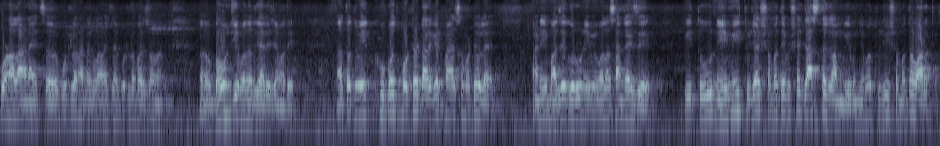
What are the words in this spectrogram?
कोणाला आणायचं कुठलं नाटक लावायचं कुठलं परिसर भाऊंची मदत घ्या त्याच्यामध्ये. आता तुम्ही एक खूपच मोठं टार्गेट माझ्यासमोर ठेवलं आहे आणि माझे गुरु नेहमी मला सांगायचे की तू नेहमी तुझ्या क्षमतेपेक्षा जास्त काम घे. म्हणजे मग तुझी क्षमता वाढते.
